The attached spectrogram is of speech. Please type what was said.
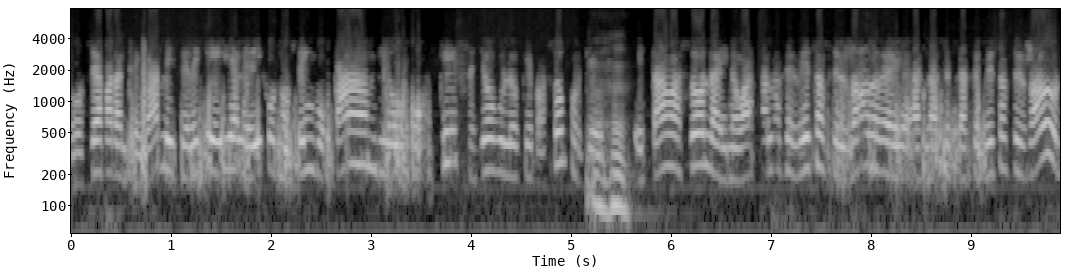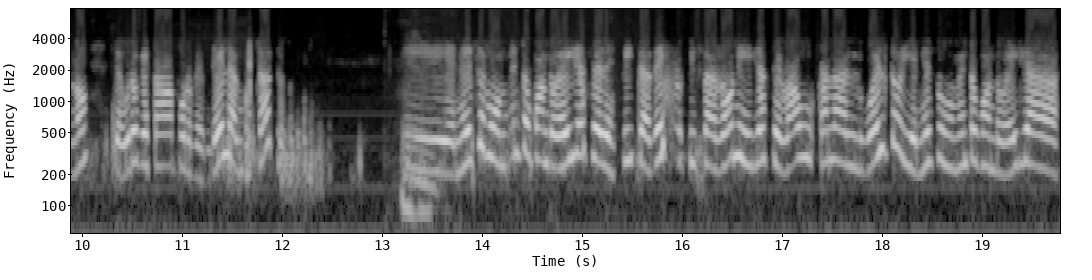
o sea, para entregarle, y se ve que ella le dijo, no tengo cambio, o qué sé yo lo que pasó, porque estaba sola y no va a estar la cerveza cerrada, eh, la, la cerveza cerrada, ¿no? Seguro que estaba por venderle al muchacho. Y en ese momento cuando ella se despita, deja el pizarrón y ella se va a buscar al vuelto y en ese momento cuando ella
